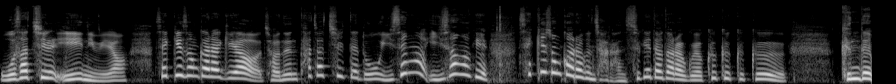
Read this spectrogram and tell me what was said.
5472님이요. 새끼손가락이요. 저는 타자 칠 때도 이상, 이상하게 새끼손가락은 잘 안 쓰게 되더라고요. 크크크크. 근데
